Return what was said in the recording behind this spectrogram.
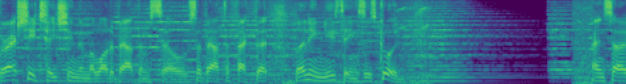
we're actually teaching them a lot about themselves, about the fact that learning new things is good. And so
